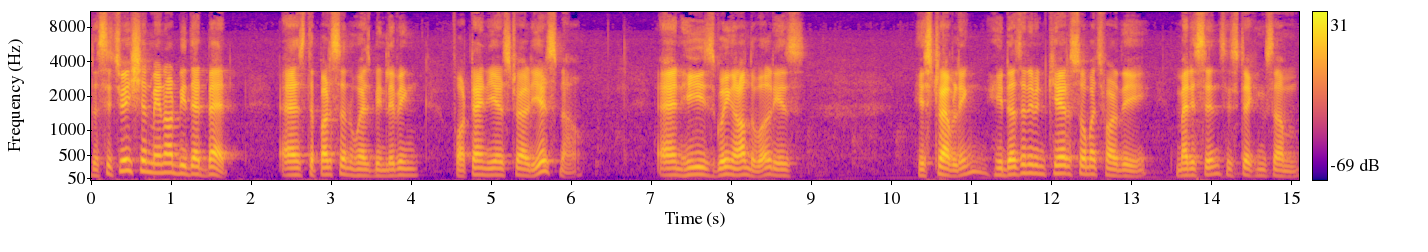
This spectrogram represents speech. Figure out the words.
The situation may not be that bad as the person who has been living for 10 years, 12 years now, and he is going around the world, he is he's traveling, he doesn't even care so much for the medicines, he's taking some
